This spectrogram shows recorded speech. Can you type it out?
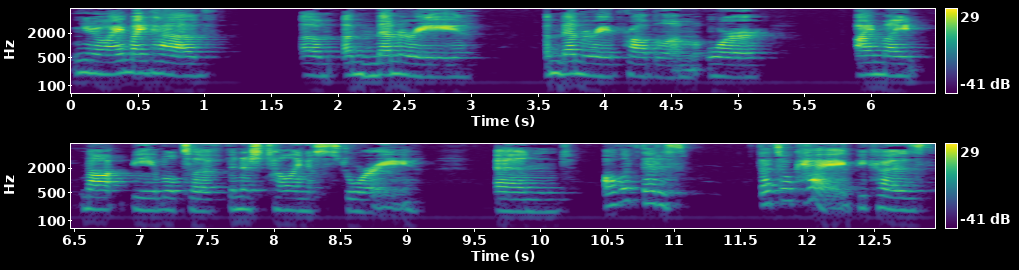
you know, I might have a, a memory, a memory problem, or I might not be able to finish telling a story. And all of that is, that's okay because,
